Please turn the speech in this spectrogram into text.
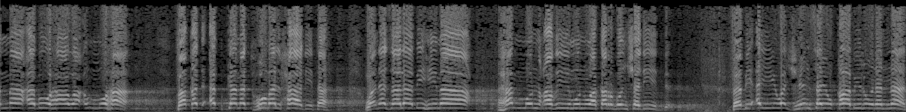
أما أبوها وأمها فقد أبكمتهما الحادثة ونزل بهما هم عظيم وكرب شديد. فبأي وجه سيقابلون الناس؟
